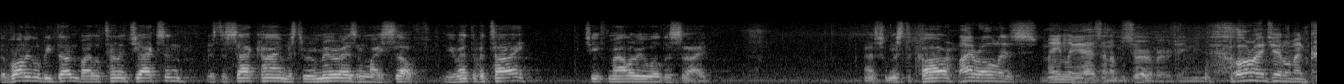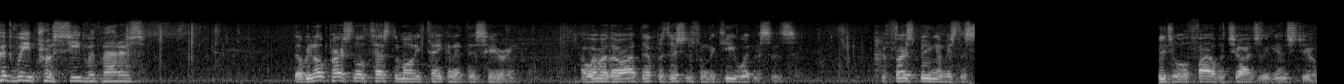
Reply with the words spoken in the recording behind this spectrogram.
The voting will be done by Lieutenant Jackson, Mr. Sackheim, Mr. Ramirez, and myself. In the event of a tie, Chief Mallory will decide. As for Mr. Carr, My role is mainly as an observer, Damien. All right, gentlemen, could we proceed with matters? there'll be no personal testimony taken at this hearing. However, there are depositions from the key witnesses. The first being a Mr. Individual will file the charges against you.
